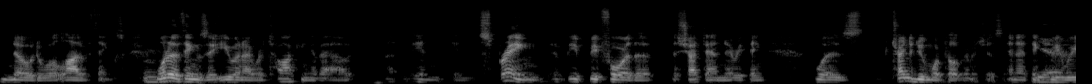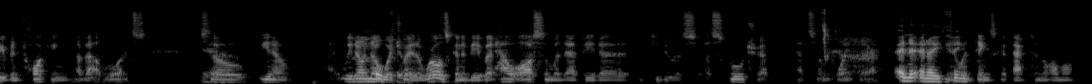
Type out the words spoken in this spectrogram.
no to a lot of things. Mhm. One of the things that you and I were talking about uh, in in the spring before the the shutdown and everything was trying to do more pilgrimages, and I think we were even talking about Lourdes. Yeah. So you know, we don't know which way the world's going to be, but how awesome would that be to to do a school trip at some point there? And and I You know, when things get back to normal.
